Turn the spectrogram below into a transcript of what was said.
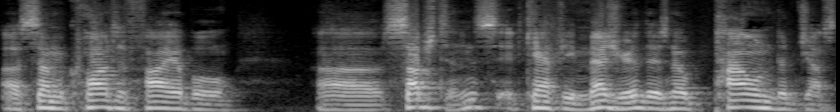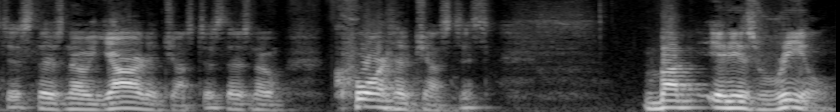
uh, some quantifiable uh, substance. It can't be measured. There's no pound of justice. There's no yard of justice. There's no quart of justice. But it is real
